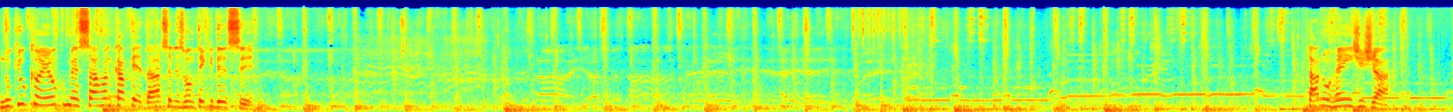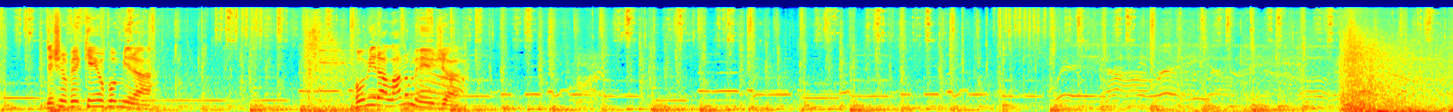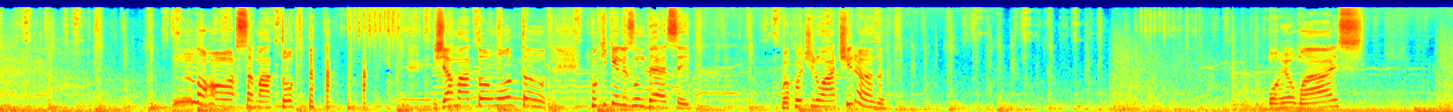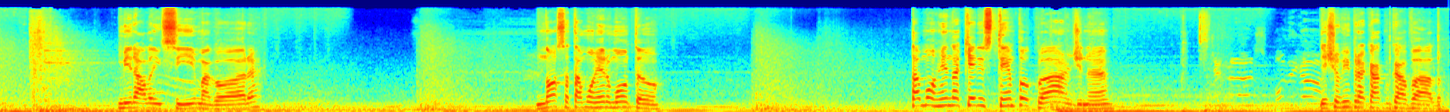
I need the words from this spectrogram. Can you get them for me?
No que o canhão começar a arrancar pedaço, eles vão ter que descer. Tá no range já. Deixa eu ver quem eu vou mirar. Vou mirar lá no meio já. Nossa, matou. Já matou um montão. Por que, que eles não descem? Vou continuar atirando. Morreu mais. Mirar lá em cima agora. Nossa, tá morrendo um montão. Tá morrendo aqueles Temple Guard, né? Deixa eu vir pra cá com o cavalo.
